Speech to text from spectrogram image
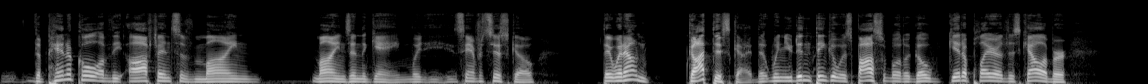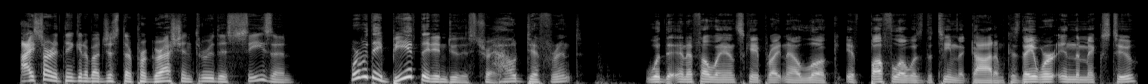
the pinnacle of the offensive mind minds in the game with San Francisco they went out and got this guy that when you didn't think it was possible to go get a player of this caliber i started thinking about just their progression through this season where would they be if they didn't do this trade How different would the NFL landscape right now look if Buffalo was the team that got him? Because they were in the mix too.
